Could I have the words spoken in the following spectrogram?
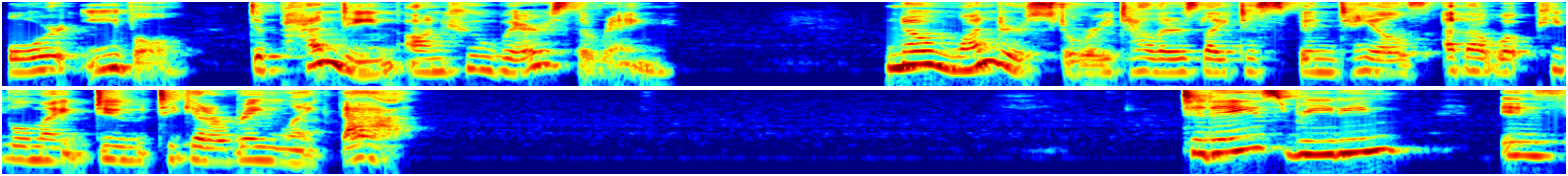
or evil, depending on who wears the ring. No wonder storytellers like to spin tales about what people might do to get a ring like that. Today's reading is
